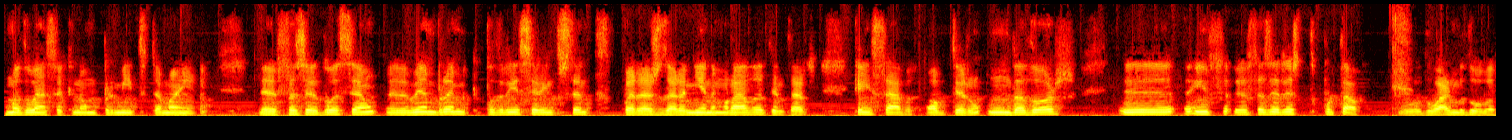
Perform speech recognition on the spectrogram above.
uma doença que não me permite também eh, fazer a doação, eh, lembrei-me que poderia ser interessante para ajudar a minha namorada a tentar, quem sabe, obter um, um dador em fazer este portal, o doar medula.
